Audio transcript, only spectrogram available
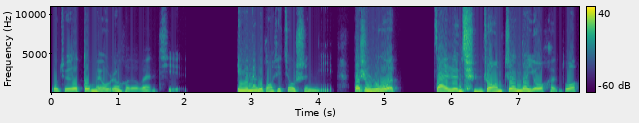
我觉得都没有任何的问题，因为那个东西就是你。但是如果在人群中真的有很多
